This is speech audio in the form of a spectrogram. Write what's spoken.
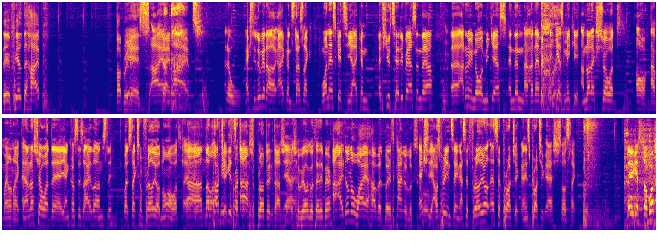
Do you feel the hype? Not really. Yes, I am hyped. Hello. Actually, look at our icons. There's like one SKT icon, a few teddy bears in there. Uh, I don't even know what Mickey has. And then I have a name. Mickey as Mickey. I'm not actually sure what. Oh, I have my own icon. and I'm not sure what uh, Jankos is either, honestly. But it's like some Freljord, no, or what? Uh, no, I think it's Ashe, Project Ashe. Yeah. Yeah. Should we all go teddy bear? I, I don't know why I have it, but it kind of looks cool. Actually, I was pretty insane. I said Freljord, I said Project, and it's Project Ashe. So it's like, Maybe get stopwatch.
